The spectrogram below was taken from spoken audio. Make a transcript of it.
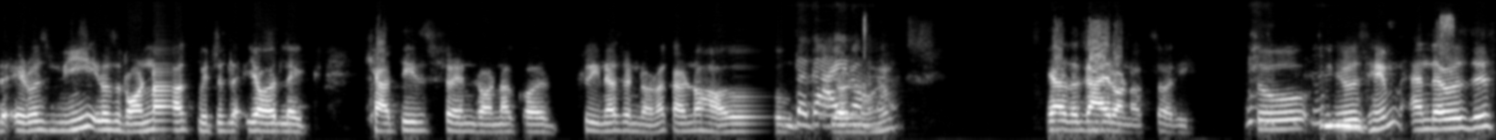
it was me, it was Ronak, which is like your like Khyati's friend Ronak or Karina's friend Ronak. I don't know how The guy you all know Ronak. him. Yeah, the guy Ronak, sorry. So it was him and there was this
